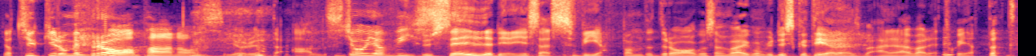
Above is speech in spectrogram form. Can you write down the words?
Jag tycker de är bra, Panos! Gör du inte alls. Jo, det. jag visst. Du säger det i så här svepande drag och sen varje gång vi diskuterar det så bara, nej det här var rätt sketet.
